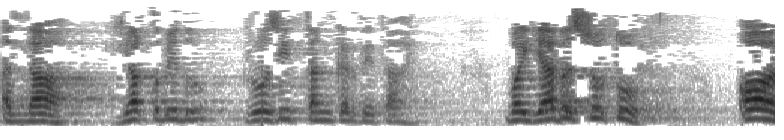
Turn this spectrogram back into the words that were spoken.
اللہ یقبض، روزی تنگ کر دیتا ہے۔ وہ یب اور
